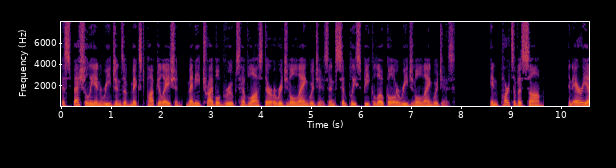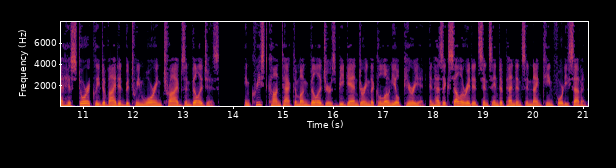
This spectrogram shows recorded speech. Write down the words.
Especially in regions of mixed population, many tribal groups have lost their original languages and simply speak local or regional languages. In parts of Assam—an area historically divided between warring tribes and villages, Increased contact among villagers began during the colonial period, and has accelerated since independence in 1947.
